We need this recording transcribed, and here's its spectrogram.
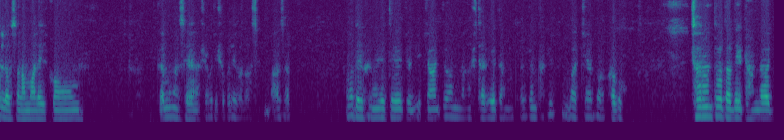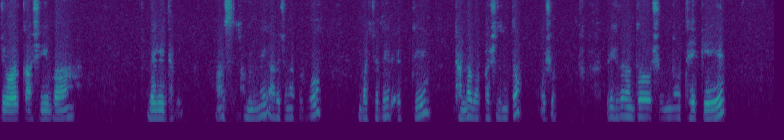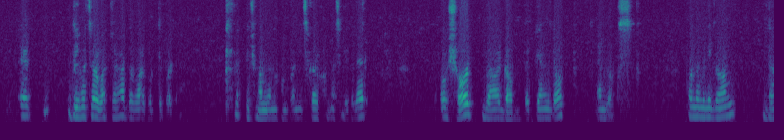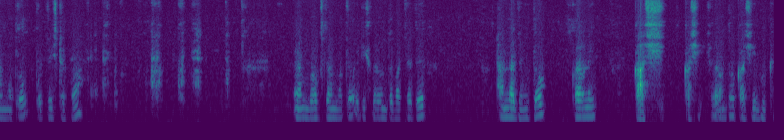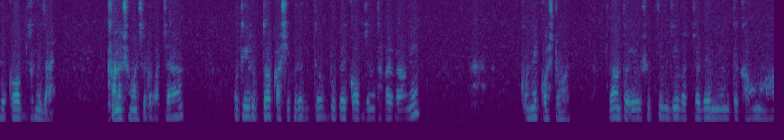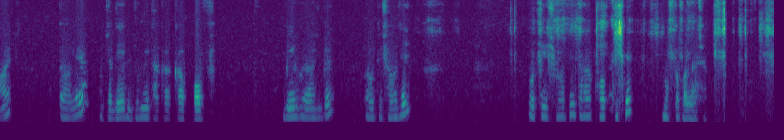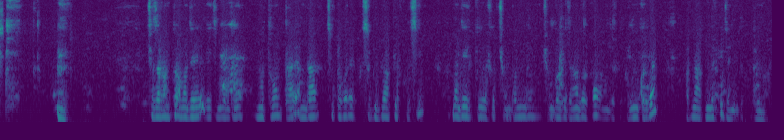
Hello, আসসালামু আলাইকুম। কেমন আছেন? আশা করি সকলে ভালো আছেন। আজ আমাদের ফ্যামিলিতে যদি চারজন মানুষ থাকে, তার মধ্যে একজন থাকে, বাচ্চা বা খাব। সাধারণত তাদের ঠান্ডা, জ্বর, কাশি বা লেগেই থাকে। আজ আমি আলোচনা করব বাচ্চাদের একটি ঠান্ডা বা কাশিজনিত ওষুধ। এটি সাধারণত শূন্য থেকে এক দুই বছর বাচ্চারা ব্যবহার করতে পারে। একটি সুনামধন্য কোম্পানি স্কোয়ার ফার্মাসিউটিক্যালের ঔষধ বা ডব ব্যাকটেরিয়াল ডব অ্যামব্লক্স পনেরো মিলিগ্রাম দাম মাত্র পঁয়ত্রিশ টাকা। অ্যামব্লক্স দাম মাত্র এটি সাধারণত বাচ্চাদের ঠান্ডাজনিত কারণে কাশ, কাশি, সাধারণত কাশি, বুকে কফ জমে যায়। অনেক সময় ছোট বাচ্চারা অতিরিক্ত কাশি করে কিন্তু বুকে কফ জমে থাকার কারণে অনেক কষ্ট হয়। সাধারণত এই ওষুধটি যদি বাচ্চাদের নিয়মিত খাওয়ানো হয়, তাহলে বাচ্চাদের জমে থাকা কফ বের হয়ে আসবে অতি সহজেই অতি সহজে তারা কফ থেকে মুক্ত করে আসে। সাধারণত আমাদের এই চ্যানেলটি নতুন, তাই আমরা ছোট করে কিছু ভিডিও আপলোড করছি। আপনাদের কি ওষুধ সম্বন্ধে সম্পর্কে জানা দরকার আমাদেরকে কমেন্ট করবেন। আপনারা আপনাদেরকে জানিয়ে দেবেন। ধন্যবাদ।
